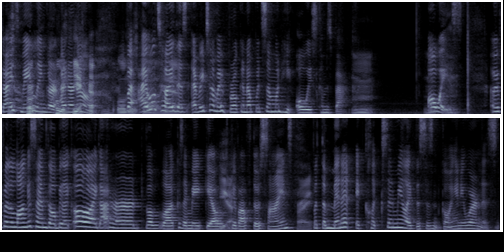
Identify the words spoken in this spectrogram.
guys may linger. I don't Yeah, know. we'll but I will tell you this: every time I've broken up with someone, he always comes back. Mm. Always. I mean, for the longest time, they'll be like, "Oh, I got hurt," blah blah blah, because I you know, Yeah. give off those signs. Right. But the minute it clicks in me, like this isn't going anywhere, and it's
